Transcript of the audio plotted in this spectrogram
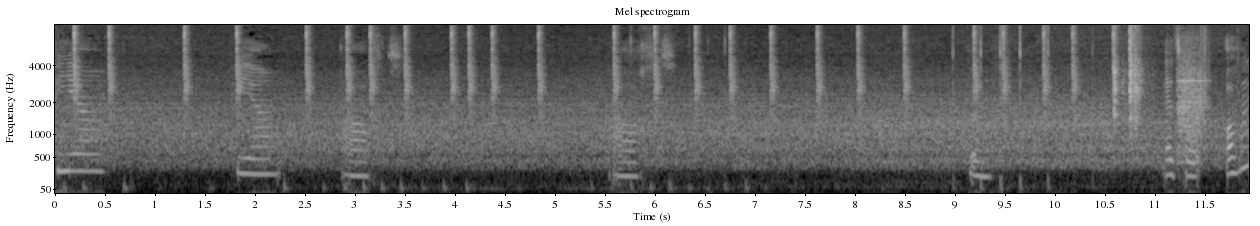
4, 4, 8, 8, 5. Let's go. Offen.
